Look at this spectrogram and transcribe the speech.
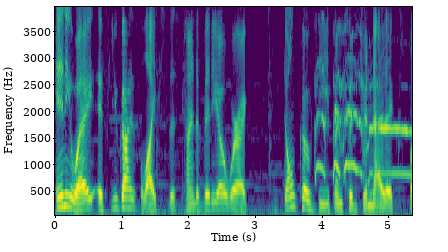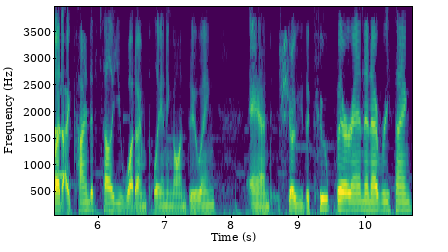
Anyway, if you guys liked this kind of video where I don't go deep into genetics, but I kind of tell you what I'm planning on doing and show you the coop they're in and everything,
